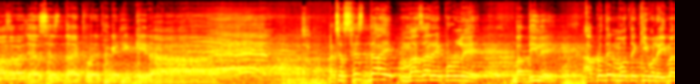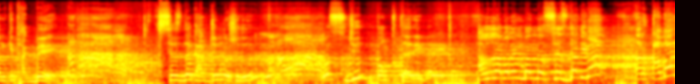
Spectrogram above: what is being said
মাজারে যায় সেজদায় পড়ে থাকে, ঠিক কিনা? আচ্ছা সেজদায় মাজারে পড়লে বা দিলে আপনাদের মতে কি বলে ইমান কি থাকবে সেজদা কার জন্য শুধু ওয়াসজুদ ওয়াক্তারিব। আল্লাহ বলেন বান্দা সেজদা দিবা আর আমার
